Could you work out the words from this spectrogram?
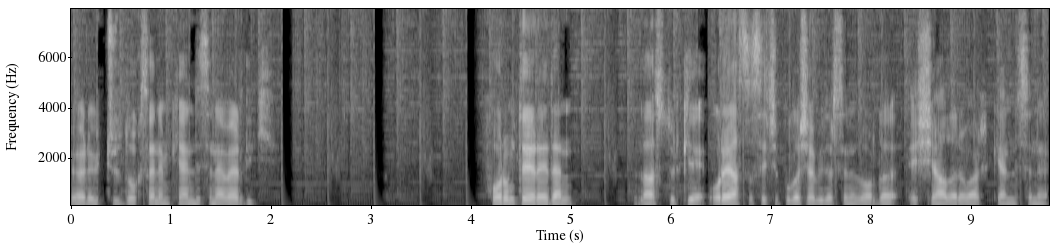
Şöyle 390 em kendisine verdik. Forum TR'den Last Türkiye oraya aslı seçip ulaşabilirsiniz. Orada eşyaları var kendisine.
